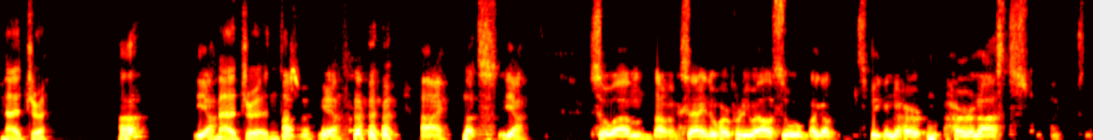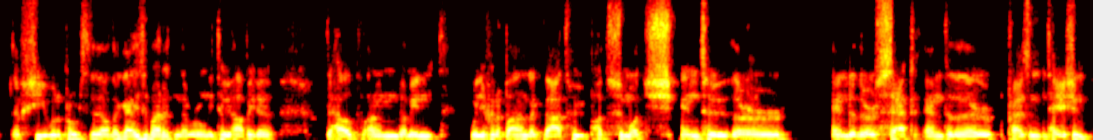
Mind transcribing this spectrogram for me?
Madra, huh? Yeah, Madra, isn't it? Uh, yeah. Aye, that's yeah. So um, like I say, I know her pretty well. So I got speaking to her, her and asked if she would approach the other guys about it, and they were only too happy to to help. And I mean, when you've got a band like that who put so much into their into their set, into their presentation,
